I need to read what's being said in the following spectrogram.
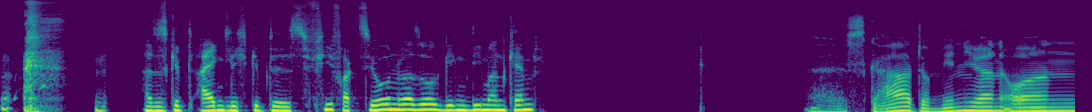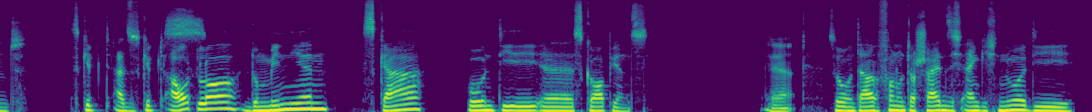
also es gibt eigentlich gibt es vier Fraktionen oder so, gegen die man kämpft. Äh, Scar, Dominion und. Es gibt, also es gibt Outlaw, Dominion, Scar und die äh, Scorpions. Ja. So, und davon unterscheiden sich eigentlich nur die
